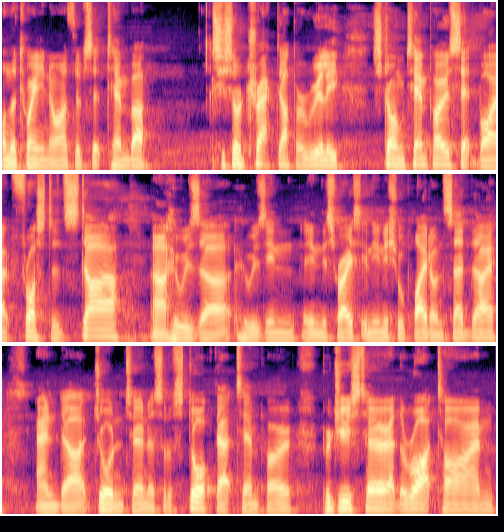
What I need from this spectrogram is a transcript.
on the 29th of September she sort of tracked up a really strong tempo set by Frosted Star, uh, who was uh, who was in in this race in the initial plate on Saturday, and uh, Jordan Turner sort of stalked that tempo, produced her at the right time.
